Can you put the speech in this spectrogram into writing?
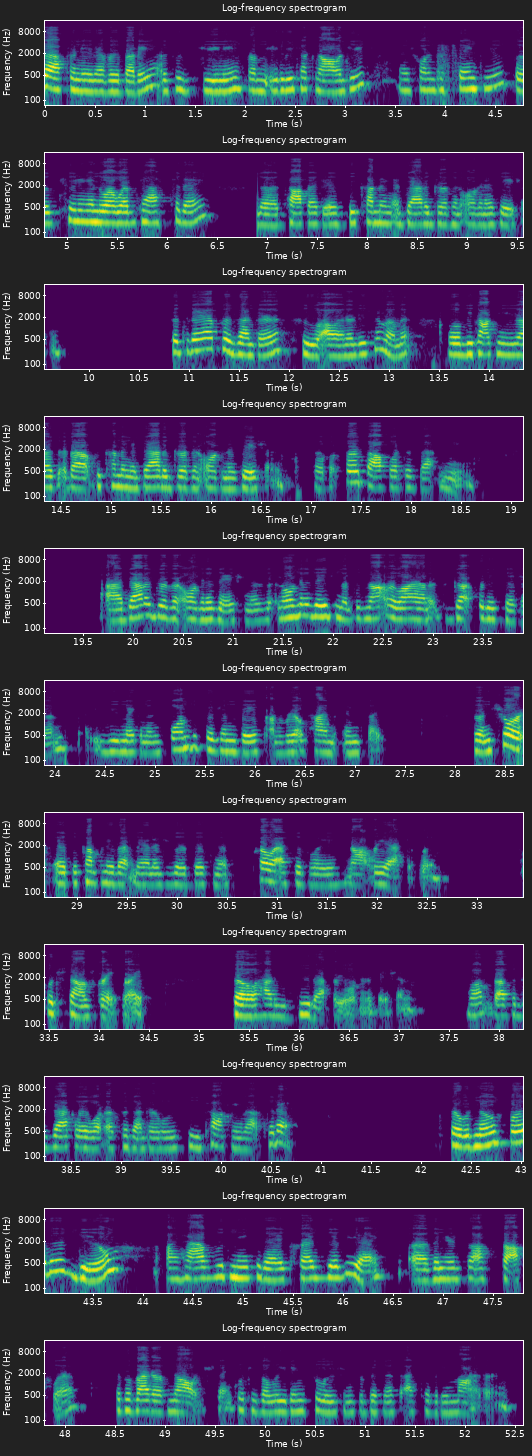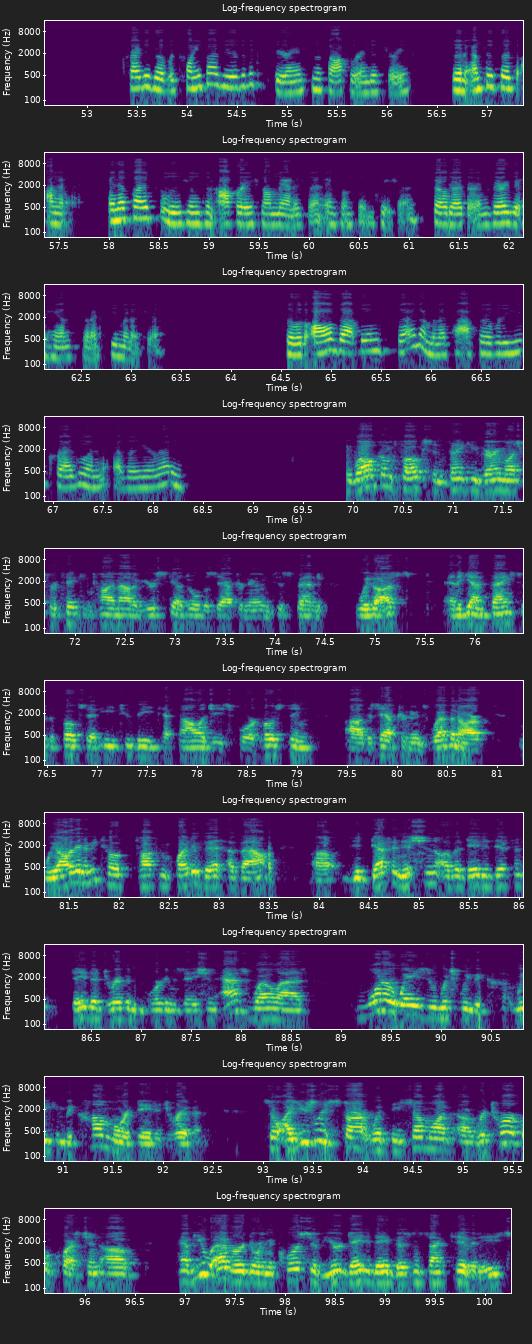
Good afternoon, everybody. This is Jeannie from E2B Teknologies. I just wanted to thank you for tuning into our webcast today. The topic is Becoming a Data-Driven Organization. So today our presenter, who I'll introduce in a moment, will be talking to you guys about becoming a data-driven organization. So, but first off, what does that mean? A data-driven organization is an organization that does not rely on its gut for decisions. You make an informed decision based on real-time insight. So in short, it's a company that manages their business proactively, not reactively, which sounds great, right? So how do you do that for your organization? Well, that's exactly what our presenter will be talking about today. So with no further ado, I have with me today Craig Vivier of Vineyard Software, the provider of Knowledge Sync, which is a leading solution for business activity monitoring. Craig has over 25 years of experience in the software industry with an emphasis on enterprise solutions and operational management implementation. So you guys are in very good hands for the next few minutes here. So with all of that being said, I'm going to pass over to you, Craig, whenever you're ready. Welcome, folks, and thank you very much for taking time out of your schedule this afternoon to spend with us. And again, thanks to the folks at E2B Teknologies for hosting uh, this afternoon's webinar. We are going to be talking quite a bit about uh, the definition of a data-driven data-driven organization, as well as what are ways in which we, we can become more data-driven. So I usually start with the somewhat uh, rhetorical question of, have you ever, during the course of your day-to-day -day business activities,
